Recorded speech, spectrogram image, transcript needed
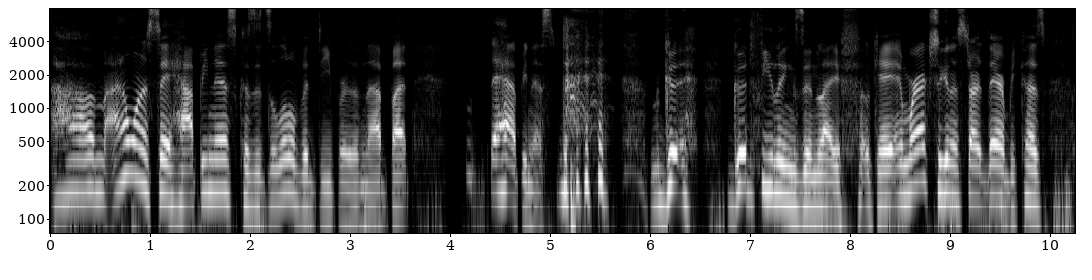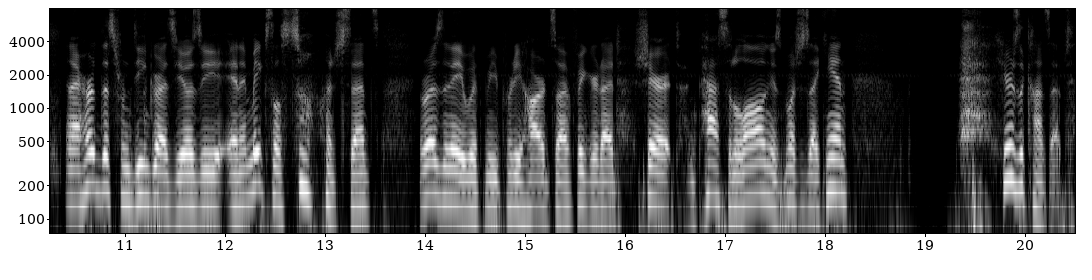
um, I don't want to say happiness because it's a little bit deeper than that, but the happiness, good, good feelings in life. Okay, and we're actually going to start there because, and I heard this from Dean Graziosi, and it makes so much sense. It resonated with me pretty hard, so I figured I'd share it and pass it along as much as I can. Here's the concept.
